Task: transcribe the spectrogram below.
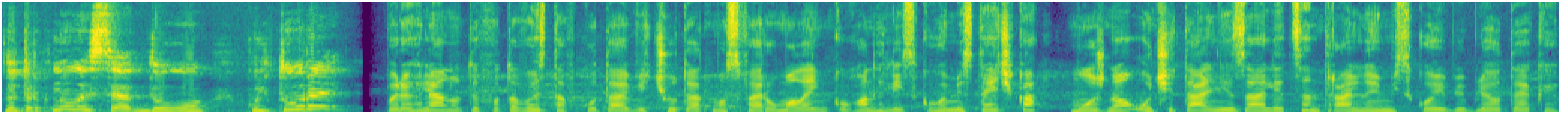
доторкнулися до культури. Переглянути фотовиставку та відчути атмосферу маленького англійського містечка можна у читальній залі Центральної міської бібліотеки.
